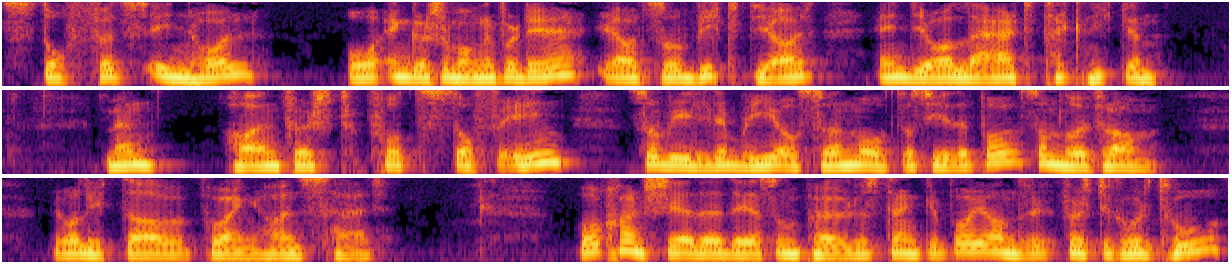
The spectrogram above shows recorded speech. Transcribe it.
Stoffets innhold og engasjementet for det er altså viktigere enn det å ha lært teknikken. Men har en først fått stoffet inn, så vil det bli også en måte å si det på som når fram. Det var litt av poenget hans her. Og kanskje er det det som Paulus tenker på i andre, første kor to,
